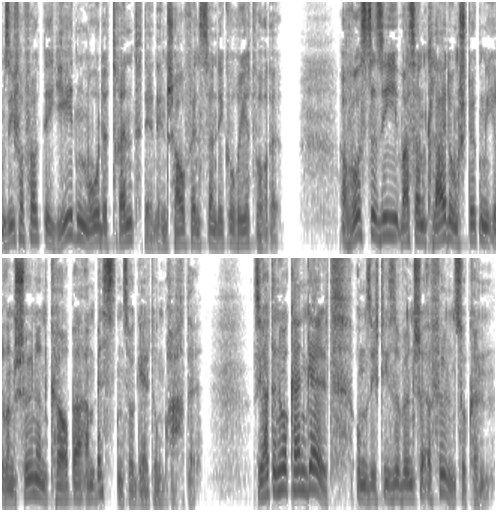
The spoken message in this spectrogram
Sie verfolgte jeden Modetrend, der in den Schaufenstern dekoriert wurde. Auch wusste sie, was an Kleidungsstücken ihren schönen Körper am besten zur Geltung brachte. Sie hatte nur kein Geld, um sich diese Wünsche erfüllen zu können.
